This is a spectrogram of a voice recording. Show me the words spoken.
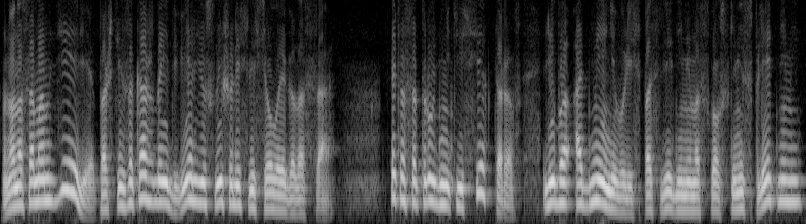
Но на самом деле почти за каждой дверью слышались веселые голоса. Это сотрудники секторов либо обменивались последними московскими сплетнями,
